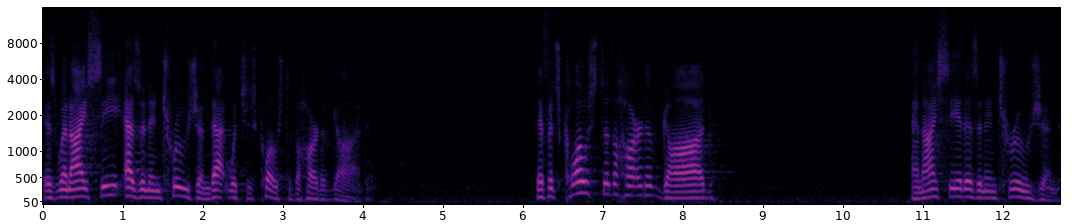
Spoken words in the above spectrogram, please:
is when I see as an intrusion that which is close to the heart of God. If it's close to the heart of God and I see it as an intrusion,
